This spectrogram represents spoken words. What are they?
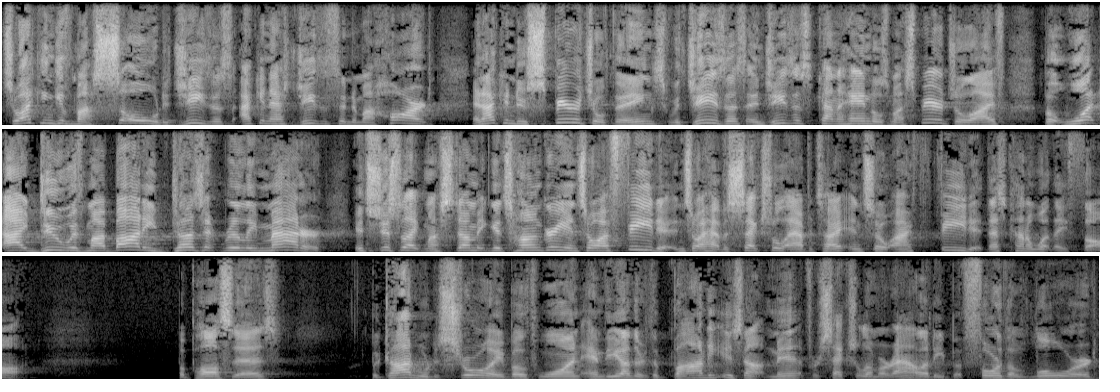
So I can give my soul to Jesus. I can ask Jesus into my heart, and I can do spiritual things with Jesus, and Jesus kind of handles my spiritual life. But what I do with my body doesn't really matter. It's just like my stomach gets hungry, and so I feed it. And so I have a sexual appetite, and so I feed it. That's kind of what they thought. But Paul says, but God will destroy both one and the other. The body is not meant for sexual immorality, but for the Lord,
